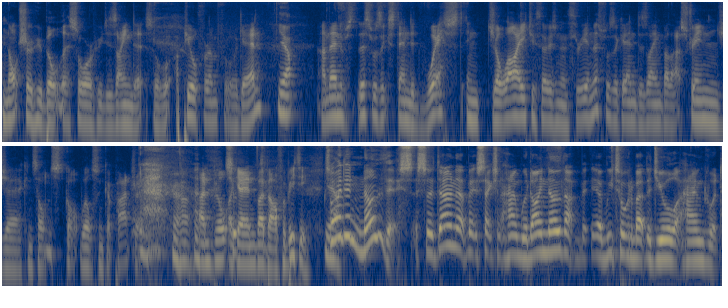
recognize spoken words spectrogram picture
Not sure who built this or who designed it, so appeal for info again. yeah. And then this was extended west in July 2003, and this was again designed by that strange uh, consultant Scott Wilson Kirkpatrick and built So- again by Balfour Beatty. So Yeah. I didn't know this. So down that bit section at Houndwood, I know that. Bit, are we talking about the duel at Houndwood?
